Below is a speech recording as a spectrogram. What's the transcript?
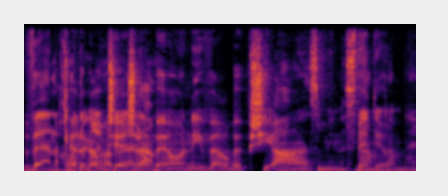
ואנחנו כן, מדברים על בן אדם... כן, גם כשיש הרבה עוני והרבה פשיעה אז מן הסתם בדיוק. גם... אה,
